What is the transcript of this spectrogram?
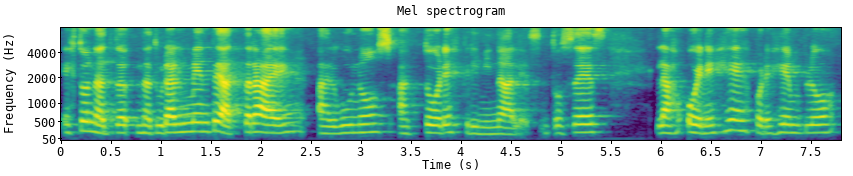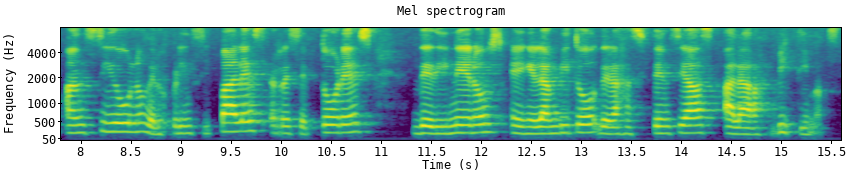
esto naturalmente atrae a algunos actores criminales. Entonces, las ONGs, por ejemplo, han sido uno de los principales receptores de dineros en el ámbito de las asistencias a las víctimas.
